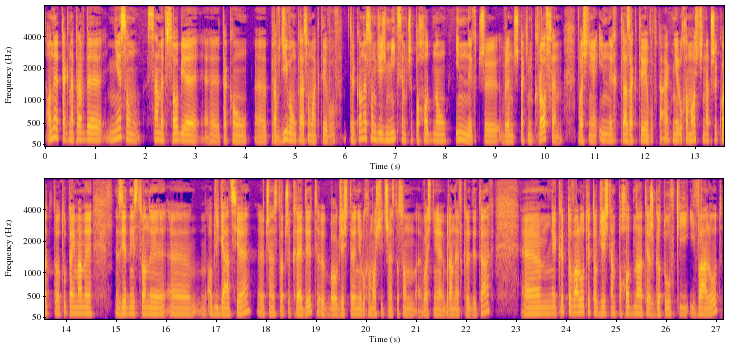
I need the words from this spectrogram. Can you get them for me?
one tak naprawdę nie są same w sobie e, taką e, prawdziwą klasą aktywów, tylko one są gdzieś miksem czy pochodną innych, czy wręcz takim crossem właśnie innych klas aktywów. Tak? Nieruchomości na przykład to tutaj mamy z jednej strony e, obligacje często, czy kredyt, bo gdzieś te nieruchomości często są właśnie brane w kredytach. Kryptowaluty to gdzieś tam pochodna też gotówki i walut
